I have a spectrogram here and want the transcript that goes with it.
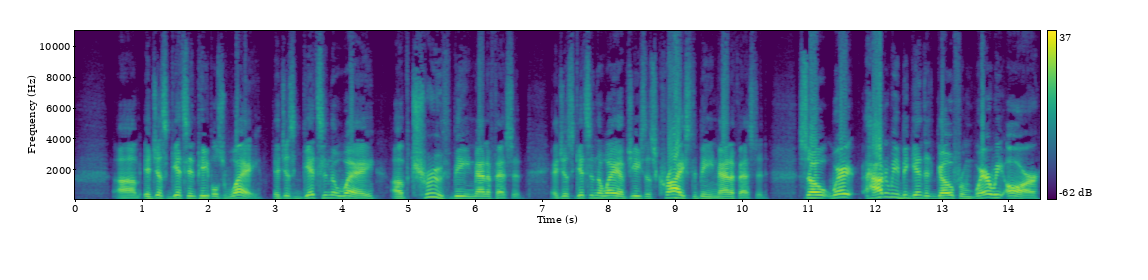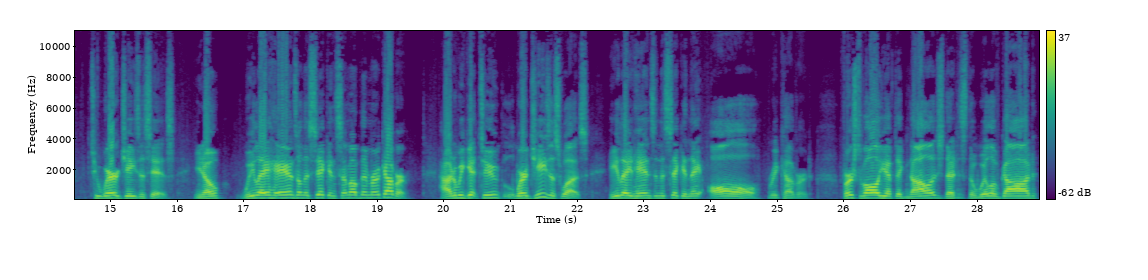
Um, it just gets in people's way. It just gets in the way of truth being manifested. It just gets in the way of Jesus Christ being manifested. So where how do we begin to go from where we are to where Jesus is? You know, we lay hands on the sick and some of them recover. How do we get to where Jesus was? He laid hands on the sick and they all recovered. First of all, you have to acknowledge that it's the will of God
